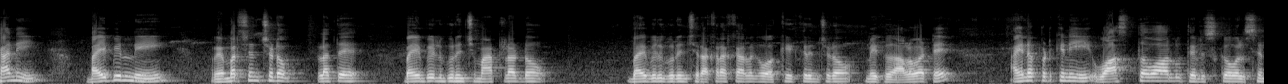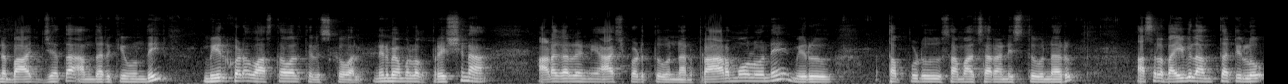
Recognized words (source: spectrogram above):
కానీ బైబిల్ని విమర్శించడం లేకపోతే బైబిల్ గురించి మాట్లాడడం బైబిల్ గురించి రకరకాలుగా వక్రీకరించడం మీకు అలవాటే. అయినప్పటికీ వాస్తవాలు తెలుసుకోవాల్సిన బాధ్యత అందరికీ ఉంది. మీరు కూడా వాస్తవాలు తెలుసుకోవాలి. నేను మిమ్మల్ని ఒక ప్రశ్న అడగాలని ఆశపడుతూ ఉన్నాను. ప్రారంభంలోనే మీరు తప్పుడు సమాచారాన్ని ఇస్తూ ఉన్నారు. అసలు బైబిల్ అంతటిలో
